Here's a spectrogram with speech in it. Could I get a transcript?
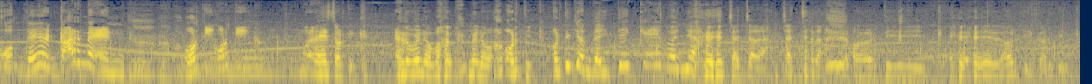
Joder, Carmen! Hortik, hortik! Ez hortik. Edo, bueno, ba, bueno, hortik. Hortik joan daiteke, baina txantxada, txantxada. Hortik, hortik, hortik.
